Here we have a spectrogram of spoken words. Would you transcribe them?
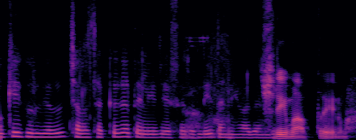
ఓకే గురుగారు. చాలా చక్కగా తెలియజేశారండి. ధన్యవాదాలు. శ్రీమాత్రే నమః.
